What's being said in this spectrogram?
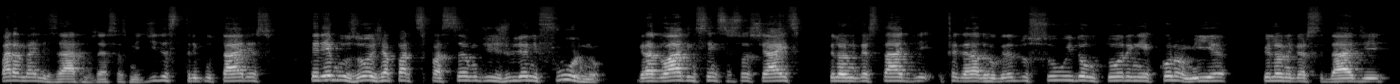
Para analisarmos essas medidas tributárias, teremos hoje a participação de Juliane Furno, graduada em Ciências Sociais pela Universidade Federal do Rio Grande do Sul e doutora em Economia pela Universidade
